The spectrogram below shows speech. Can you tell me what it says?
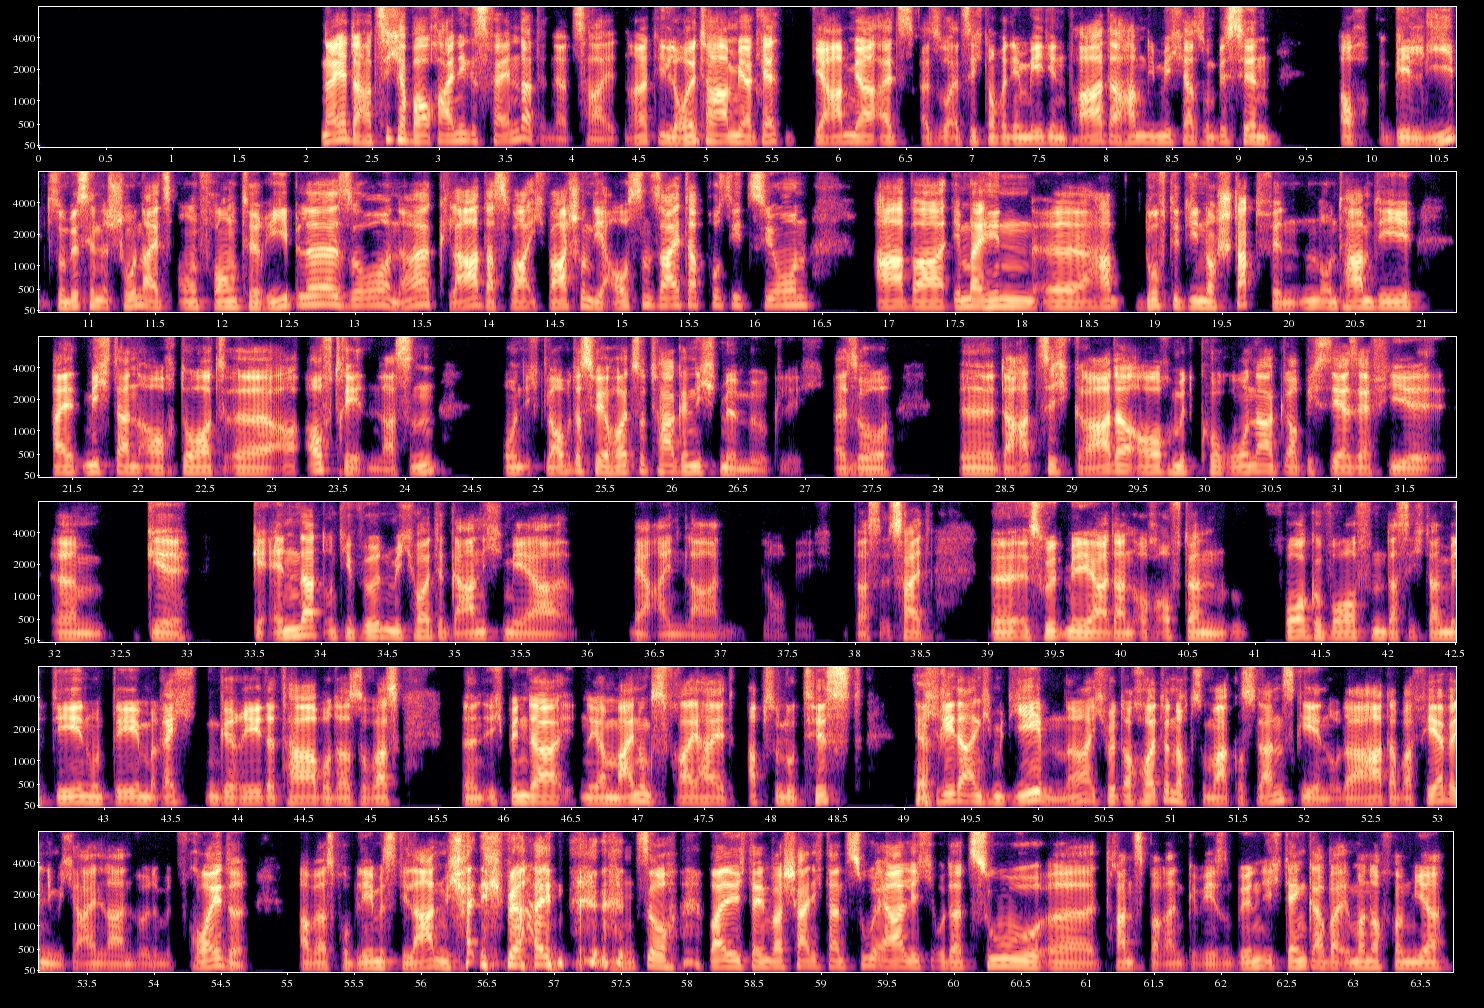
Naja, da hat sich aber auch einiges verändert in der Zeit. Ne? Die mhm. Leute haben ja, die haben ja, als, also als ich noch in den Medien war, da haben die mich ja so ein bisschen auch geliebt, so ein bisschen schon als Enfant terrible, so, ne? Klar, das war, ich war schon die Außenseiterposition, aber immerhin äh, hab, durfte die noch stattfinden und haben die halt mich dann auch dort äh, auftreten lassen. Und ich glaube, das wäre heutzutage nicht mehr möglich. Also äh, da hat sich gerade auch mit Corona, glaube ich, sehr, sehr viel ähm, ge geändert und die würden mich heute gar nicht mehr, mehr einladen, glaube ich. Das ist halt, äh, es wird mir ja dann auch oft dann vorgeworfen, dass ich dann mit den und dem Rechten geredet habe oder sowas. Äh, ich bin da in der Meinungsfreiheit Absolutist. Ja. Ich rede eigentlich mit jedem. Ne? Ich würde auch heute noch zu Markus Lanz gehen oder Hart aber fair, wenn die mich einladen würde, mit Freude. Aber das Problem ist, die laden mich halt nicht mehr ein. Mhm. So, weil ich dann wahrscheinlich dann zu ehrlich oder zu äh, transparent gewesen bin. Ich denke aber immer noch von mir,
